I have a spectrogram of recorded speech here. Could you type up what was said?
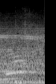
meu.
